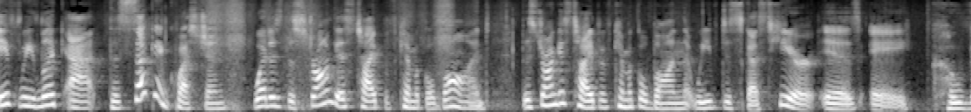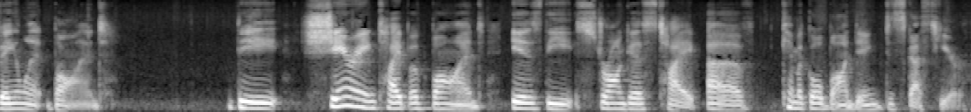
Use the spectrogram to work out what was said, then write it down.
If we look at the second question, what is the strongest type of chemical bond? The strongest type of chemical bond that we've discussed here is a covalent bond. The sharing type of bond is the strongest type of chemical bonding discussed here.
